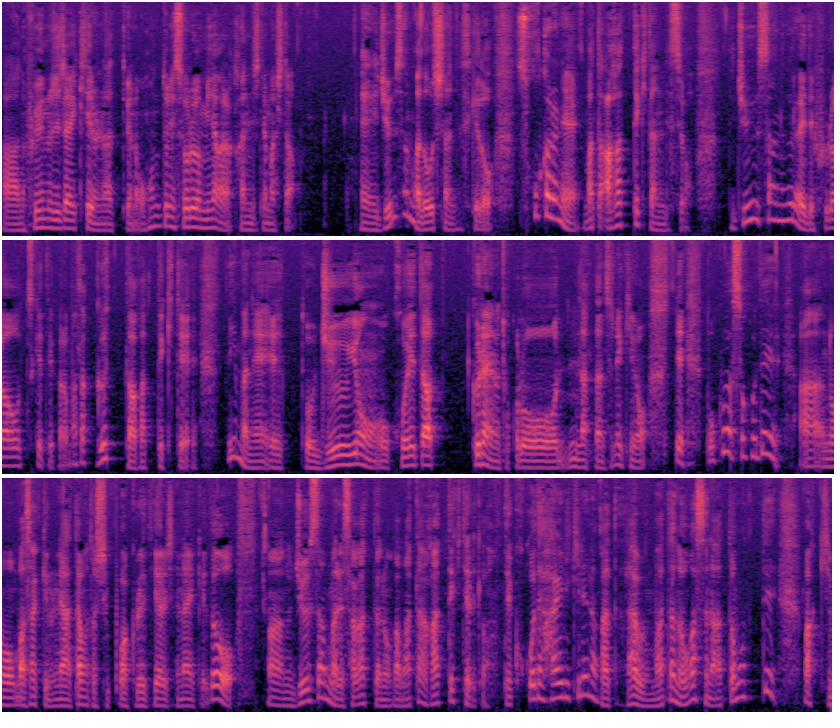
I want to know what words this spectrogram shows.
あの冬の時代来てるなっていうのを本当にそれを見ながら感じてました。え、13まで落ちたんですけどそこからねまた上がってきたんですよ13ぐらいでフラをつけてからまたグッと上がってきてで今ね、え、っと14を超えたぐらいのところになったんですね、昨日。で、僕はそこで、あの、まあ、さっきのね、頭と尻尾はくれてやるじゃないけど、あの、13まで下がったのがまた上がってきてると。で、ここで入りきれなかったら多分また逃すなと思って、まあ、昨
